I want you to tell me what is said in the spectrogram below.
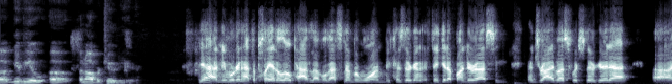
uh, give you uh, an opportunity here? Yeah, I mean we're going to have to play at a low pad level. That's number one because they're going to if they get up under us and, and drive us, which they're good at. Uh,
